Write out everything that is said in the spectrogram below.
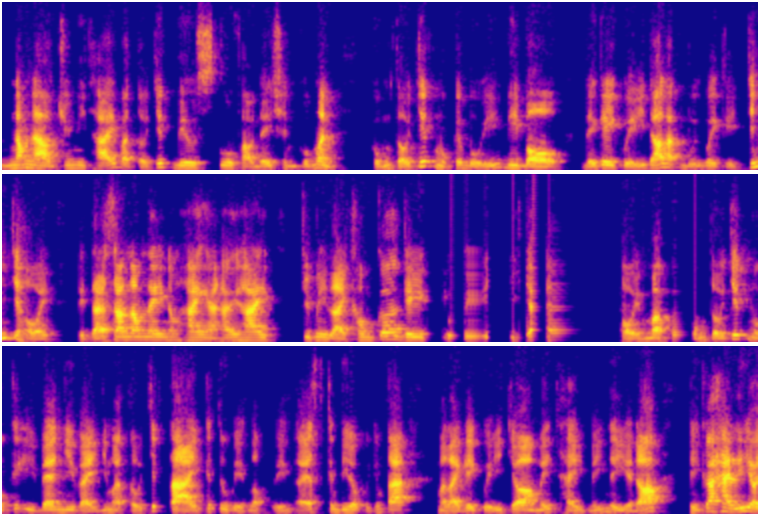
năm nào Jimmy Thái và tổ chức Build School Foundation của mình cũng tổ chức một cái buổi đi bộ để gây quỹ, đó là buổi quay quỹ chính cho hội. Thì tại sao năm nay năm 2022 Jimmy lại không có gây quỹ cho hội mà cũng tổ chức một cái event như vậy? Nhưng mà tổ chức tại cái tu viện Lộc Uyển ở Escondido của chúng ta mà lại gây quỹ cho mấy thầy mấy ni ở đó thì có hai lý do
